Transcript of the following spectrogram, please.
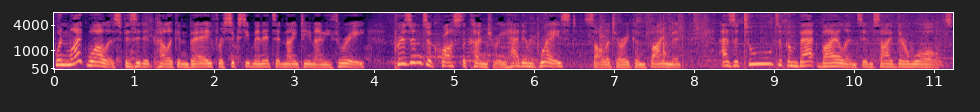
When Mike Wallace visited Pelican Bay for 60 Minutes in 1993, prisons across the country had embraced solitary confinement as a tool to combat violence inside their walls.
